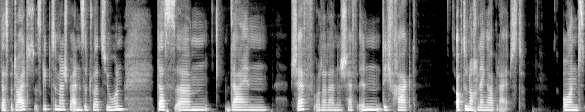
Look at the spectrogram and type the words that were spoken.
Das bedeutet, es gibt zum Beispiel eine Situation, dass ähm, dein Chef oder deine Chefin dich fragt, ob du noch länger bleibst. Und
